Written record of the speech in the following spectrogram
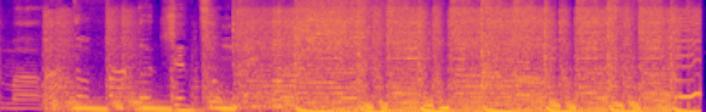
I'm a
